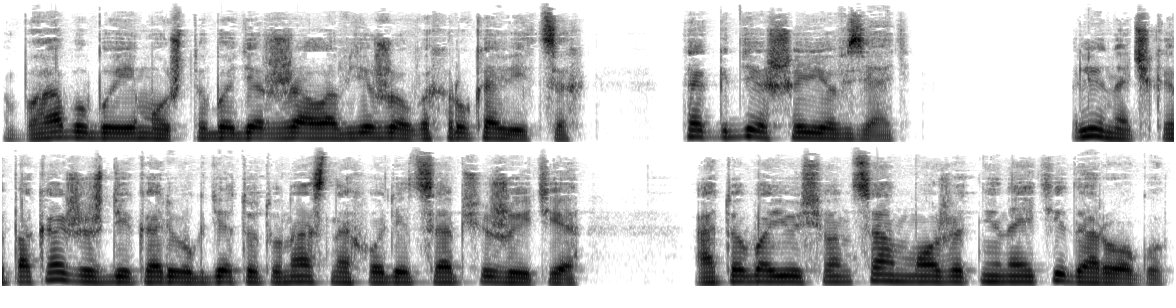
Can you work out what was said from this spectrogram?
Бабу бы ему, чтобы держала в ежовых рукавицах. Так где ж ее взять? Линочка, покажешь дикарю, где тут у нас находится общежитие? А то, боюсь, он сам может не найти дорогу.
